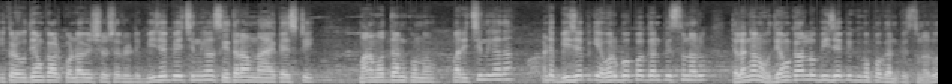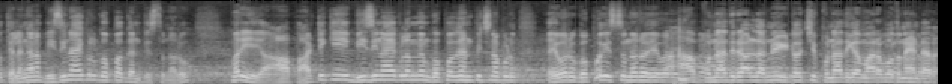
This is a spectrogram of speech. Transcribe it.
ఇక్కడ ఉద్యమకారుడు కొండా విశ్వేశ్వరరెడ్డి. బీజేపీ ఇచ్చింది కదా. సీతారాం నాయక్ ఎస్టీ మనం వద్దనుకున్నాం. మరి ఇచ్చింది కదా. అంటే బీజేపీకి ఎవరు గొప్పగా కనిపిస్తున్నారు? తెలంగాణ ఉద్యమకారులు బీజేపీకి గొప్పగా కనిపిస్తున్నారు. తెలంగాణ బీసీ నాయకులు గొప్పగా కనిపిస్తున్నారు. మరి ఆ పార్టీకి బీసీ నాయకులం మేము గొప్పగా కనిపించినప్పుడు ఎవరు గొప్పగా ఇస్తున్నారో ఎవరు ఆ పునాది రాళ్ళను ఇటు వచ్చి పునాదిగా మారబోతున్నాయంటారా.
